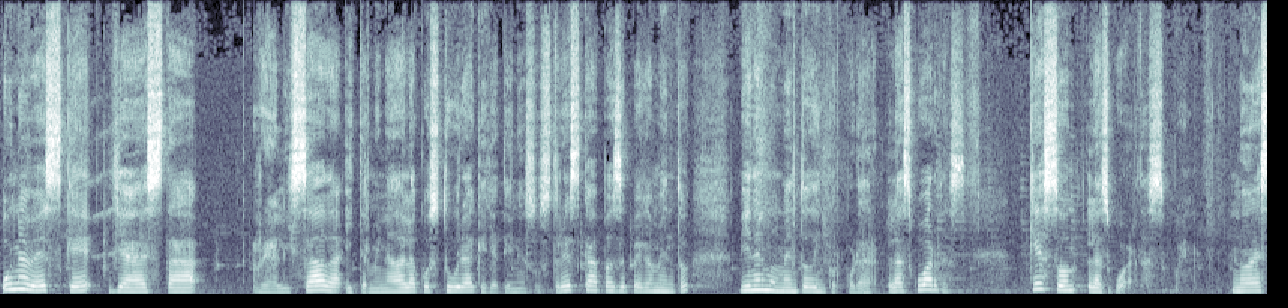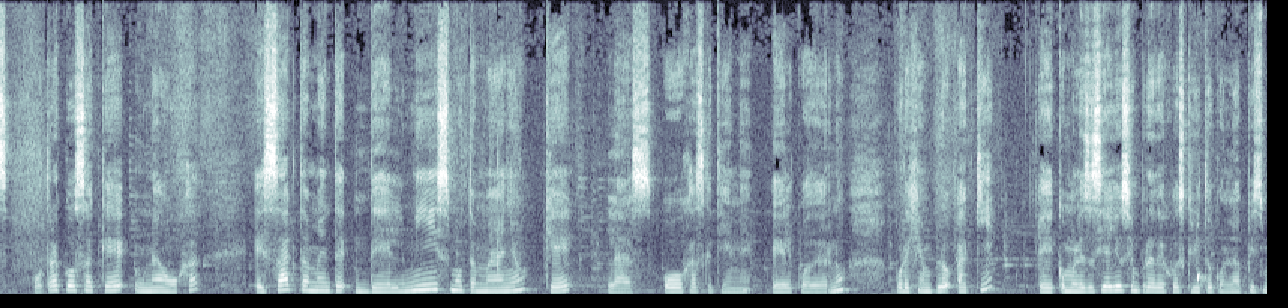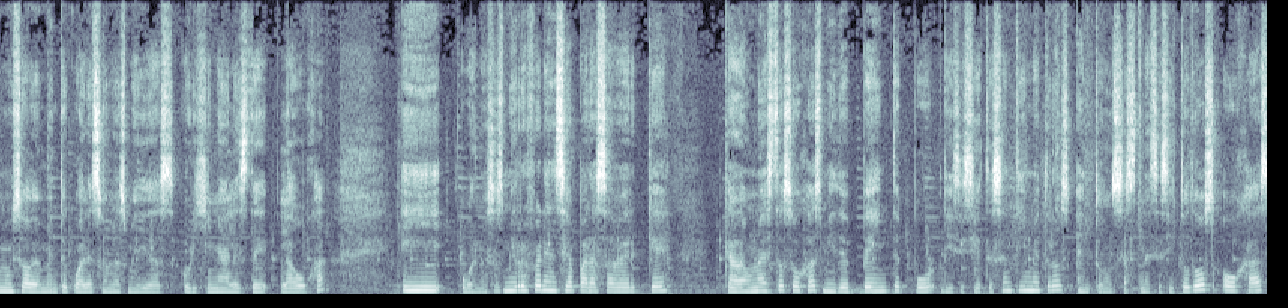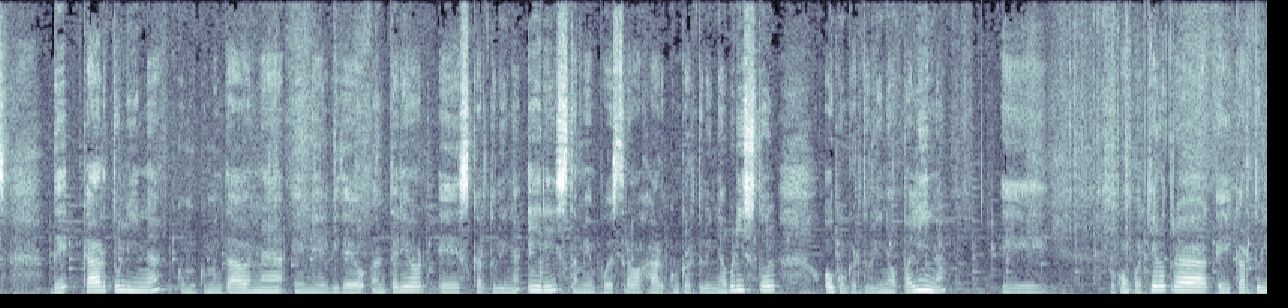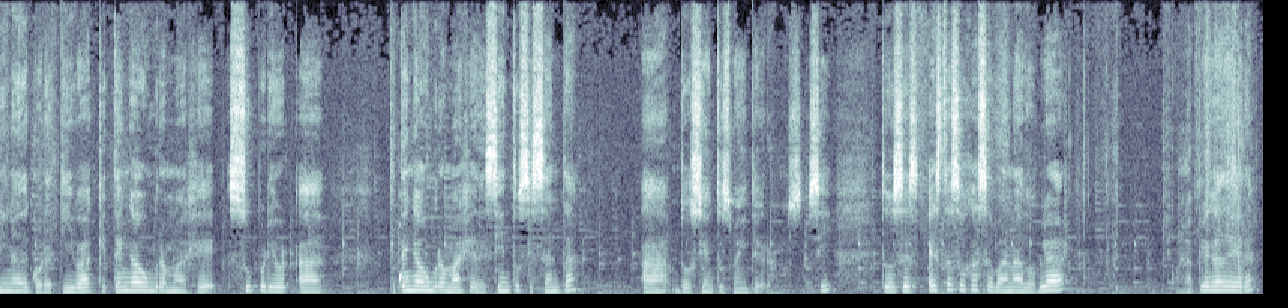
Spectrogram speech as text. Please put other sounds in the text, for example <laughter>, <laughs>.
Una vez que ya está realizada y terminada la costura, que ya tiene sus tres capas de pegamento, viene el momento de incorporar las guardas. ¿Qué son las guardas? No es otra cosa que una hoja exactamente del mismo tamaño que las hojas que tiene el cuaderno. Por ejemplo, aquí, eh, como les decía, yo siempre dejo escrito con lápiz muy suavemente cuáles son las medidas originales de la hoja. Y bueno, esa es mi referencia para saber que cada una de estas hojas mide 20 por 17 centímetros, entonces necesito dos hojas de cartulina, como comentaba en el video anterior, es cartulina iris, también puedes trabajar con cartulina Bristol o con cartulina opalina. Eh, o con cualquier otra eh, cartulina decorativa que tenga un gramaje superior a, que tenga un gramaje de 160 a 220 gramos, ¿sí? Entonces estas hojas se van a doblar la plegadera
